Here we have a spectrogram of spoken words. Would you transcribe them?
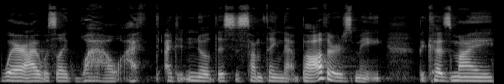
where I was like, wow, I, I didn't know this is something that bothers me. Because my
